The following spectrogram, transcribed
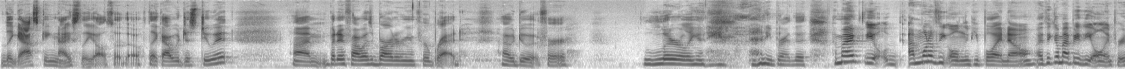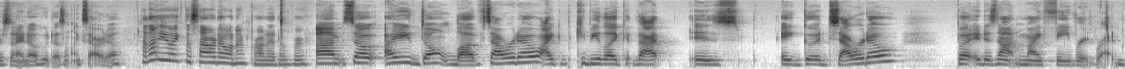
like, asking nicely. Also, though, like I would just do it. Um, but if I was bartering for bread, I would do it for literally any any bread. That I might be. the- I'm one of the only people I know. I think I might be the only person I know who doesn't like sourdough. I thought you liked the sourdough when I brought it over. Um, so I don't love sourdough. I can be like that is a good sourdough, but it is not my favorite bread.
